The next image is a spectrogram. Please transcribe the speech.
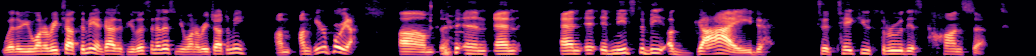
whether you want to reach out to me, and guys, if you listen to this and you want to reach out to me, I'm I'm here for you. Um, and and and it, it needs to be a guide to take you through this concept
